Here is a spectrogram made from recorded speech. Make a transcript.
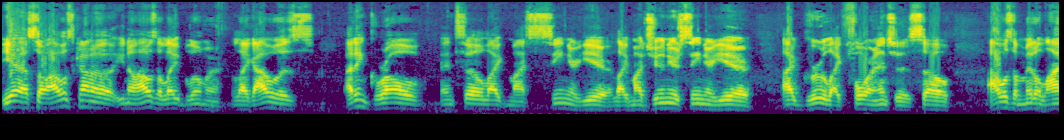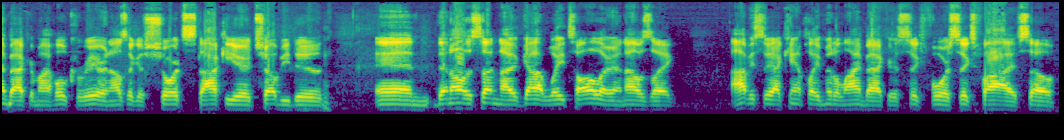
Yeah, so I was kind of, you know, I was a late bloomer. Like I was, I didn't grow until like my senior year, like my junior senior year. I grew like four inches. So I was a middle linebacker my whole career, and I was like a short, stockier, chubby dude. And then all of a sudden, I got way taller, and I was like, obviously, I can't play middle linebacker, six four, six five. So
